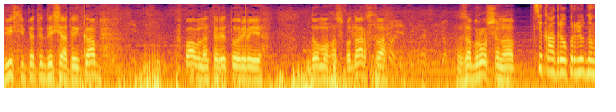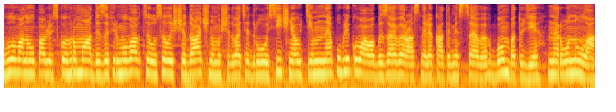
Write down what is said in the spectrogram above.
250-й каб впав на території домогосподарства. Заброшено. Ці кадри оприлюднив голова Новопавлівської громади. Зафільмував це у селищі Дачному ще 22 січня. Утім, не публікував, аби зайвий раз не лякати місцевих. Бомба тоді не рвонула.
